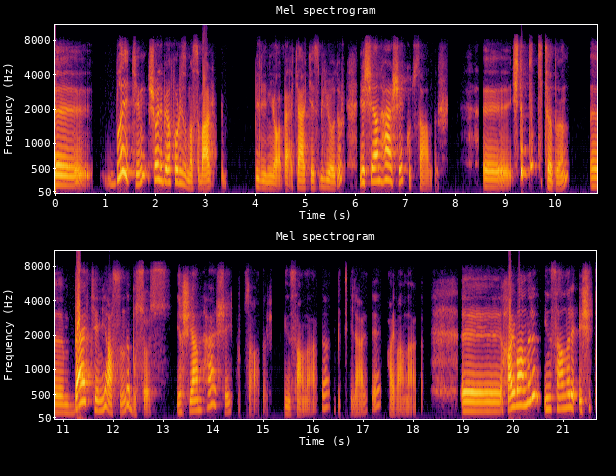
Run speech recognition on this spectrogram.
E, Blake'in şöyle bir aforizması var biliniyor belki herkes biliyordur. Yaşayan her şey kutsaldır. Ee, işte bu kitabın e, bel kemiği aslında bu söz. Yaşayan her şey kutsaldır. İnsanlarda, bitkilerde, hayvanlarda. Ee, hayvanların insanlara eşit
